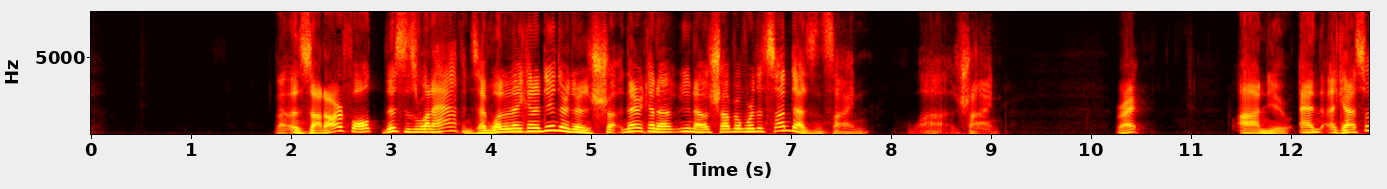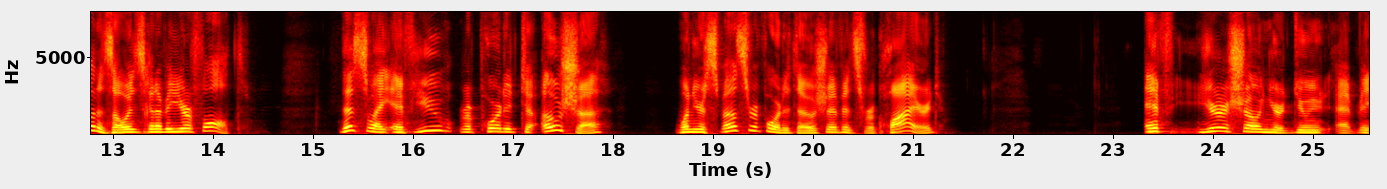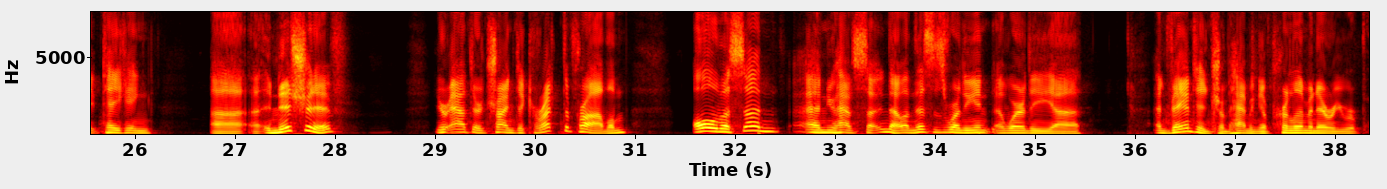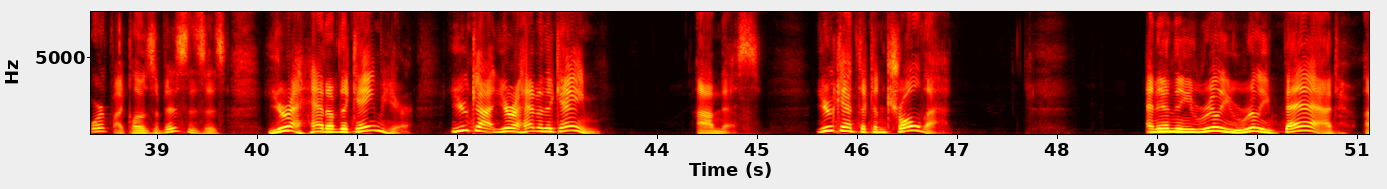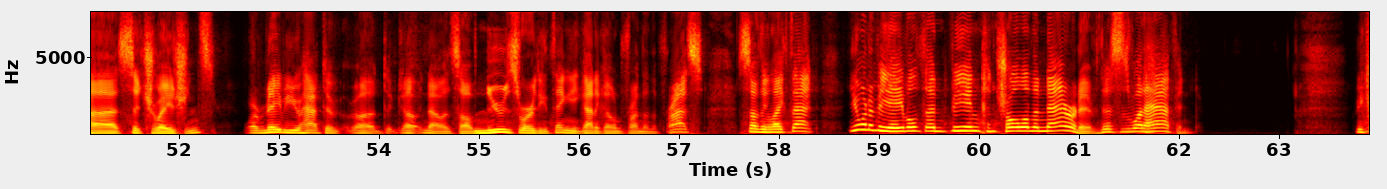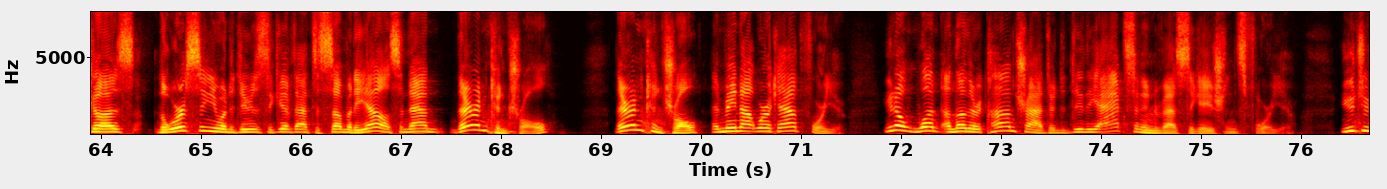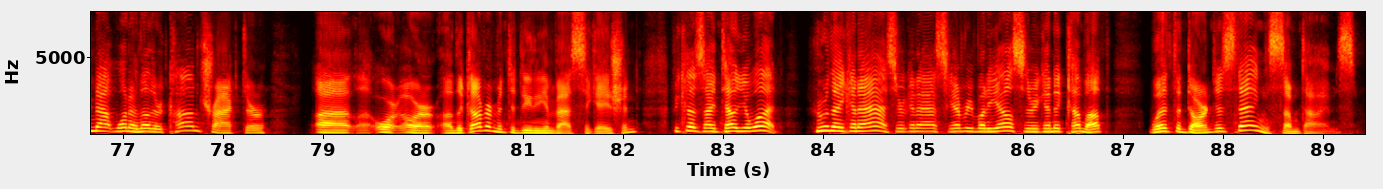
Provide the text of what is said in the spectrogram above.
It's not our fault. This is what happens. And what are they going to do? They're going to, they're going to, you know, shove it where the sun doesn't shine. Uh, shine right? On you. And guess what? It's always going to be your fault. This way, if you report it to OSHA, when you're supposed to report it to OSHA, if it's required, if you're showing you're doing uh, taking uh, initiative, you're out there trying to correct the problem. All of a sudden, and you have so, you know, and this is where the where the uh, advantage of having a preliminary report by close of businesses, you're ahead of the game here. You got you're ahead of the game on this. You get to control that. And in the really, really bad uh, situations, or maybe you have to, uh, to go, no, it's a newsworthy thing, you got to go in front of the press, something like that. You want to be able to be in control of the narrative. This is what happened because the worst thing you want to do is to give that to somebody else and then they're in control. They're in control and may not work out for you. You don't want another contractor to do the accident investigations for you. You do not want another contractor uh, or, or uh, the government to do the investigation because I tell you what, who are they going to ask? They're going to ask everybody else and they're going to come up with the darndest things sometimes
